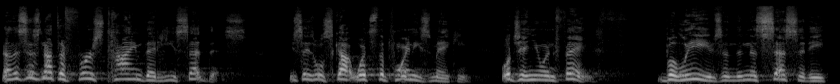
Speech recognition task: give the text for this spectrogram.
Now, this is not the first time that he said this. He says, Well, Scott, what's the point he's making? Well, genuine faith believes in the necessity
